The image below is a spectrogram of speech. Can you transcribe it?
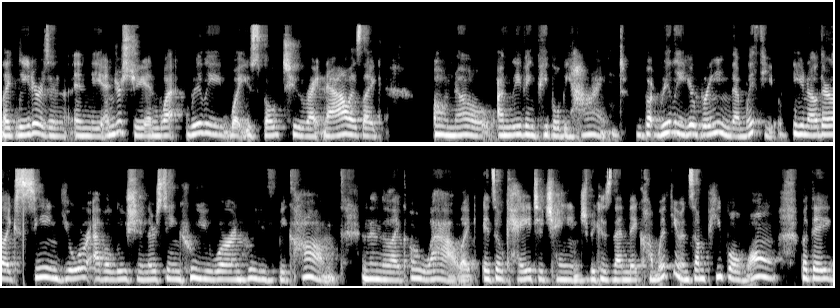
like leaders in in the industry. And what really what you spoke to right now is like oh no, I'm leaving people behind. But really, you're bringing them with you. You know, they're like seeing your evolution, they're seeing who you were and who you've become. And then they're like, oh, wow, like it's okay to change because then they come with you. And some people won't, but they,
